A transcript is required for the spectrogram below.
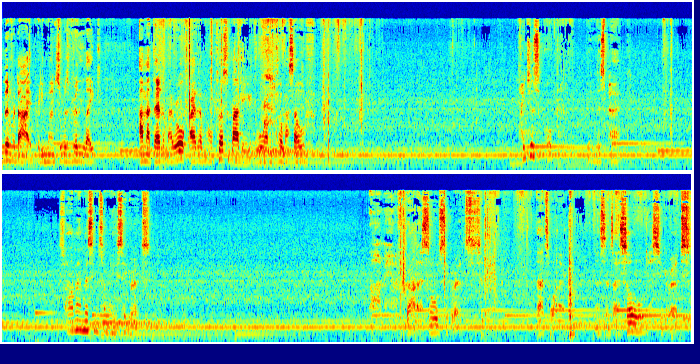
live or die, pretty much. It was really like I'm at the end of my rope. Either I'm to kill somebody or I'm to kill myself. I just opened this pack. So how am I missing so many cigarettes? Oh man, I forgot I sold cigarettes today. That's why. And since I sold cigarettes,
